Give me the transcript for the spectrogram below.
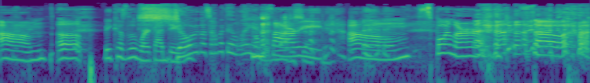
um, up because of the work I do. Joe, we're gonna talk about that later. I'm sorry. Um, spoiler. so,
